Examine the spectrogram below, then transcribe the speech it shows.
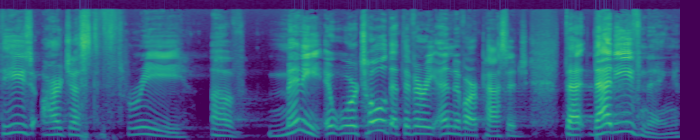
these are just three of many. It, we're told at the very end of our passage that that evening,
